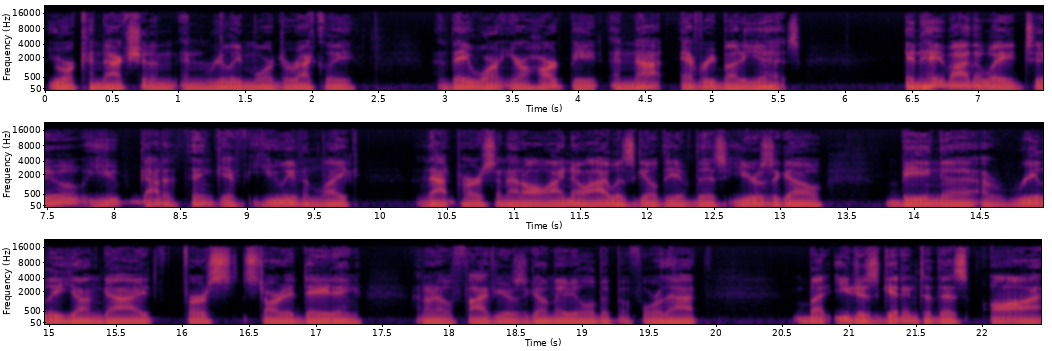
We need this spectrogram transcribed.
your connection and, and really more directly, they weren't your heartbeat, and not everybody is. And hey, by the way, too, you got to think if you even like that person at all. I know I was guilty of this years ago, being a, a really young guy, first started dating, I don't know, five years ago, maybe a little bit before that. But you just get into this awe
